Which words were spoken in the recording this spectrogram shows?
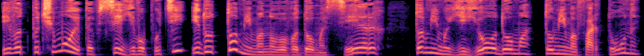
И вот почему это все его пути идут то мимо нового дома серых, то мимо ее дома, то мимо Фортуны?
